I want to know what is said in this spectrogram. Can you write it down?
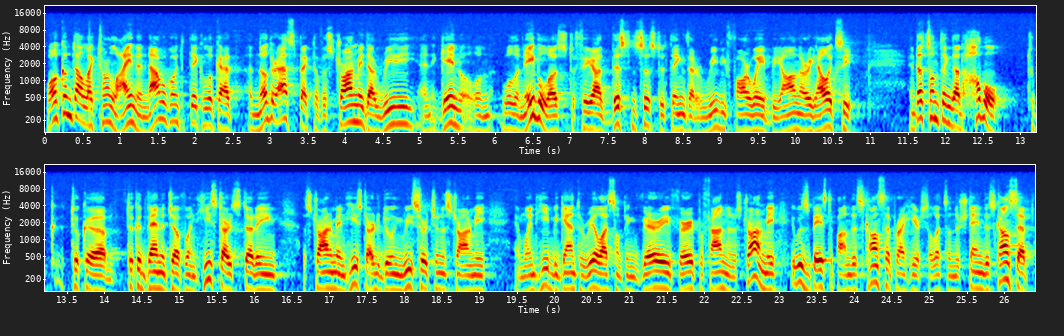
Welcome to ilectureonline, and now we're going to take a look at another aspect of astronomy that really, and again, will, will enable us to figure out distances to things that are really far away beyond our galaxy. And that's something that Hubble took, took, uh, took advantage of when he started studying astronomy and he started doing research in astronomy. And when he began to realize something very, very profound in astronomy, it was based upon this concept right here. So let's understand this concept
